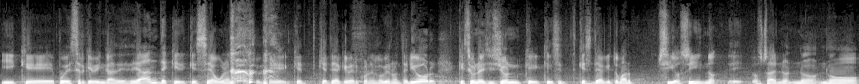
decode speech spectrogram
y que puede ser que venga desde antes, que, sea una situación que, tenga que ver con el gobierno anterior, que sea una decisión que, se, tenga que tomar sí o sí. No, eh, o sea, no, no, no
